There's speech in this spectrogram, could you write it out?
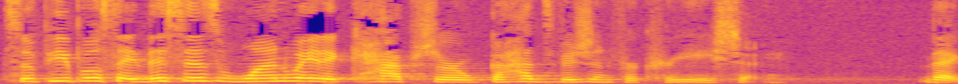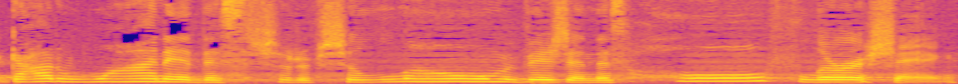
So people say this is one way to capture God's vision for creation. That God wanted this sort of shalom vision, this whole flourishing,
